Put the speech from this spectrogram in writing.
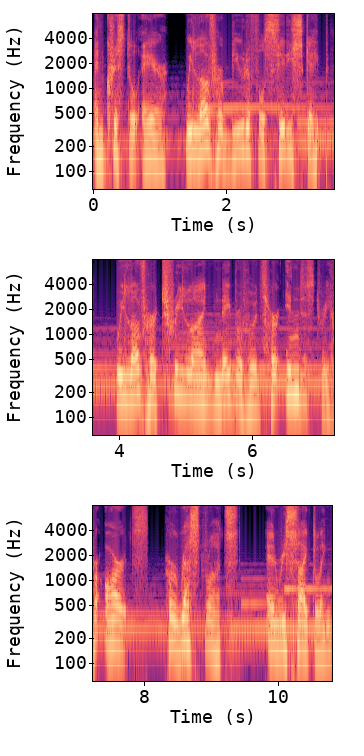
and crystal air. We love her beautiful cityscape. We love her tree lined neighborhoods, her industry, her arts, her restaurants, and recycling.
